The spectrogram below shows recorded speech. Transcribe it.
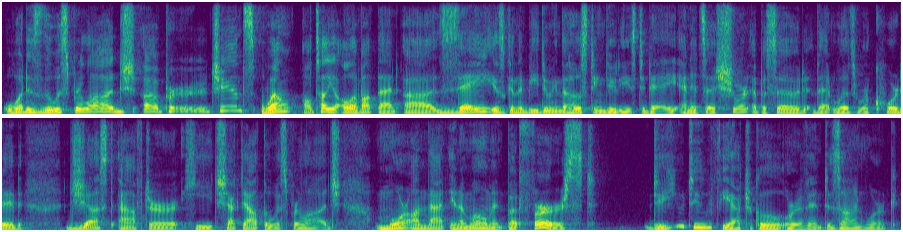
What is the Whisper Lodge, uh, per chance? Well, I'll tell you all about that. Uh, Zay is going to be doing the hosting duties today, and it's a short episode that was recorded just after he checked out the Whisper Lodge. More on that in a moment, but first, do you do theatrical or event design work?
